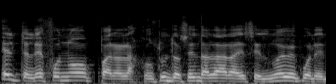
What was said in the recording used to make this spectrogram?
El teléfono para las consultas en Talara es el 940.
